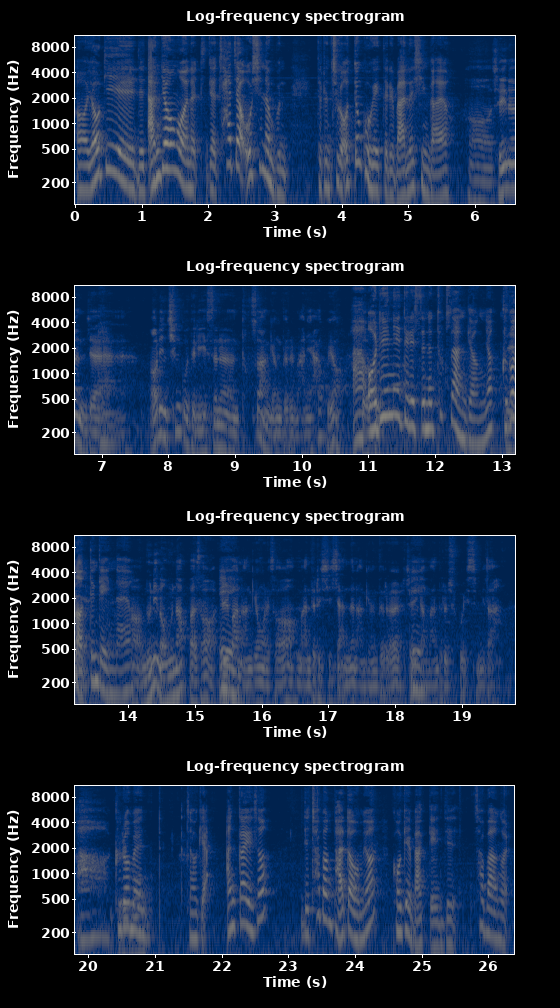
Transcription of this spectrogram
어, 여기에 이제 안경원을 이제 찾아오시는 분들은 주로 어떤 고객들이 많으신가요? 어, 저희는 이제 네. 어린 친구들이 쓰는 특수 안경들을 많이 하고요. 아 또, 어린이들이 쓰는 특수 안경요? 그건 예. 어떤 게 있나요? 어, 눈이 너무 나빠서 예. 일반 안경원에서 만들어지지 않는 안경들을 저희가 예. 만들어주고 있습니다. 아 그러면 저기 안과에서 이제 처방 받아오면 거기에 맞게 이제 처방을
